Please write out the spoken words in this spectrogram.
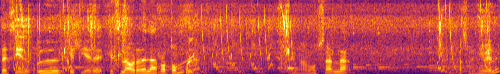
decir que tiene que es la hora de la rotómbola. Venga, vamos a usarla. ¿A subir niveles?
